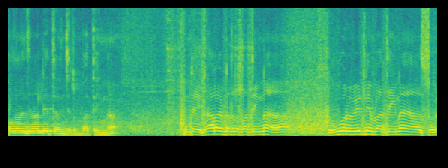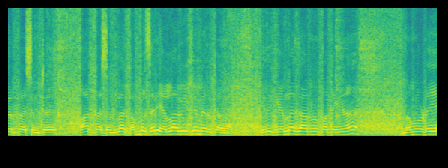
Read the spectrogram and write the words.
பதினஞ்சு நாள்லேயே தெரிஞ்சிடும் பார்த்தீங்கன்னா. இன்றைய காலகட்டத்தில் பார்த்தீங்கன்னா ஒவ்வொரு வீட்லேயும் பார்த்தீங்கன்னா சுகர் பேஷண்ட்டு ஹார்ட் பேஷண்ட்லாம் கம்பல்சரி எல்லா வீட்லேயுமே இருக்காங்க. இதுக்கு என்ன காரணம்னு பார்த்தீங்கன்னா நம்மளுடைய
